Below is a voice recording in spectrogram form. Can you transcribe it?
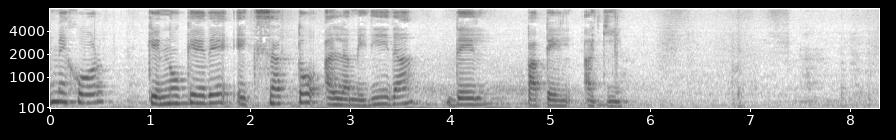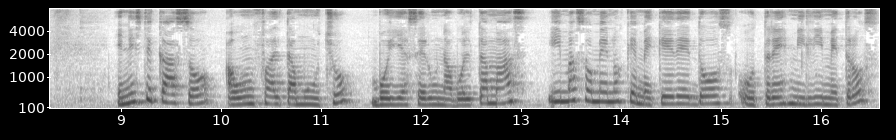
mejor que no quede exacto a la medida del papel aquí. En este caso aún falta mucho, voy a hacer una vuelta más y más o menos que me quede 2 o 3 milímetros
